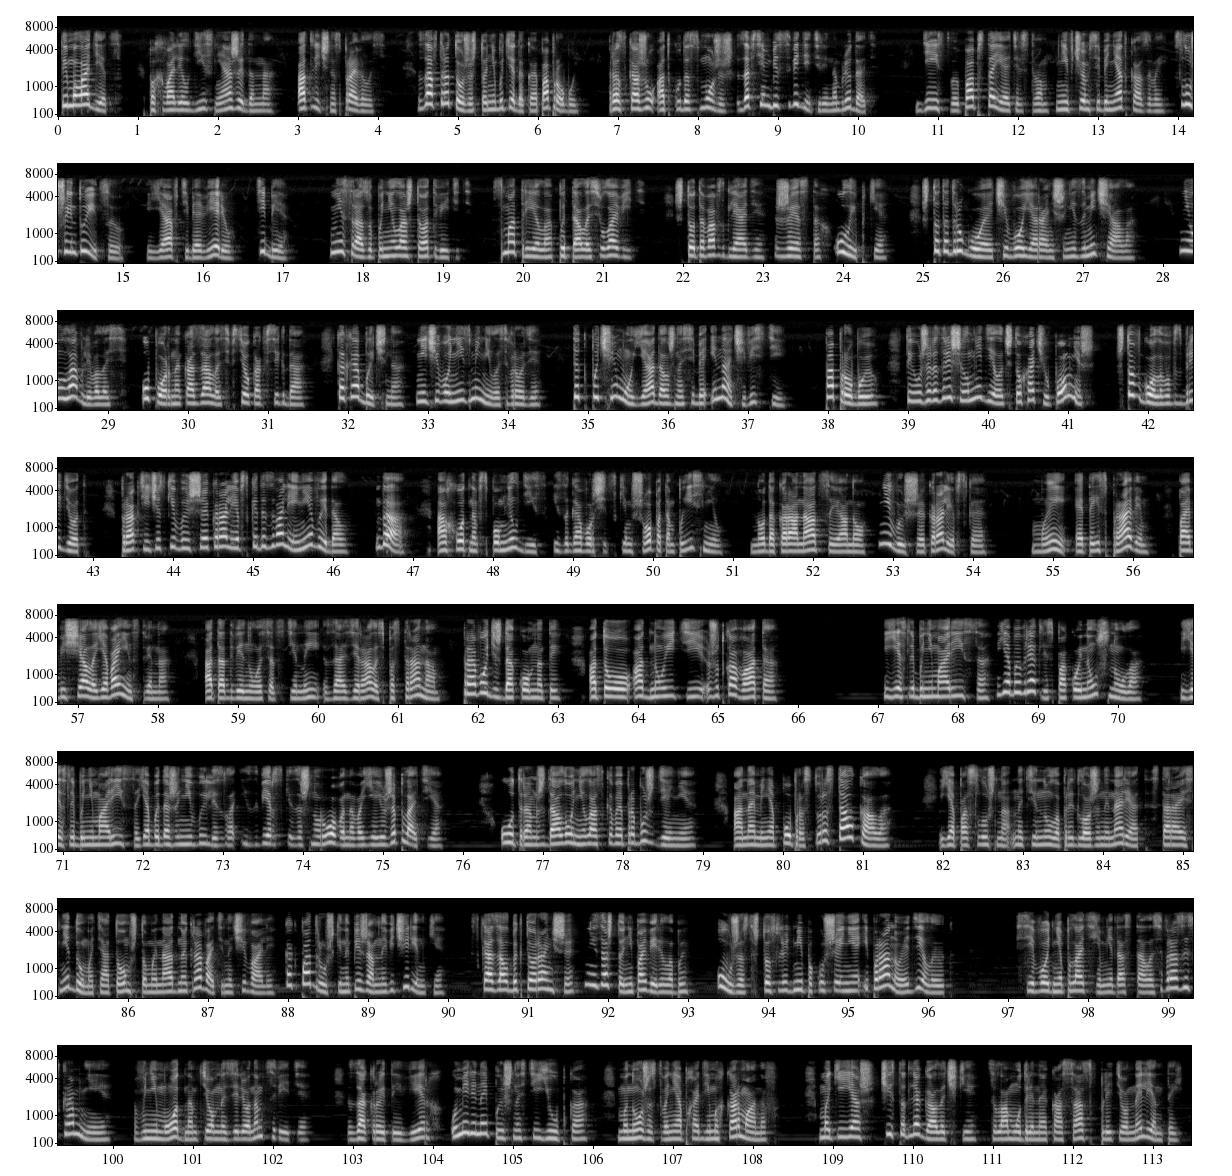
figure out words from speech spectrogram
ты молодец, похвалил Дис неожиданно. Отлично справилась. Завтра тоже что-нибудь эдакое попробуй. Расскажу, откуда сможешь за всем без свидетелей наблюдать. Действуй по обстоятельствам, ни в чем себе не отказывай. Слушай интуицию. Я в тебя верю. Тебе. Не сразу поняла, что ответить. Смотрела, пыталась уловить. Что-то во взгляде, жестах, улыбке. Что-то другое, чего я раньше не замечала. Не улавливалась. Упорно казалось все как всегда. Как обычно, ничего не изменилось вроде. Так почему я должна себя иначе вести? Попробую. Ты уже разрешил мне делать, что хочу, помнишь? Что в голову взбредет? Практически высшее королевское дозволение выдал. Да, охотно вспомнил Дис и заговорщицким шепотом пояснил но до коронации оно не высшее королевское. Мы это исправим, пообещала я воинственно. Отодвинулась от стены, заозиралась по сторонам. Проводишь до комнаты, а то одно идти жутковато. Если бы не Мариса, я бы вряд ли спокойно уснула. Если бы не Мариса, я бы даже не вылезла из зверски зашнурованного ею же платья. Утром ждало неласковое пробуждение, она меня попросту растолкала. Я послушно натянула предложенный наряд, стараясь не думать о том, что мы на одной кровати ночевали, как подружки на пижамной вечеринке. Сказал бы кто раньше, ни за что не поверила бы. Ужас, что с людьми покушения и паранойя делают. Сегодня платье мне досталось в разы скромнее, в немодном темно-зеленом цвете. Закрытый верх, умеренной пышности юбка, множество необходимых карманов. Макияж чисто для галочки, целомудренная коса с вплетенной лентой.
